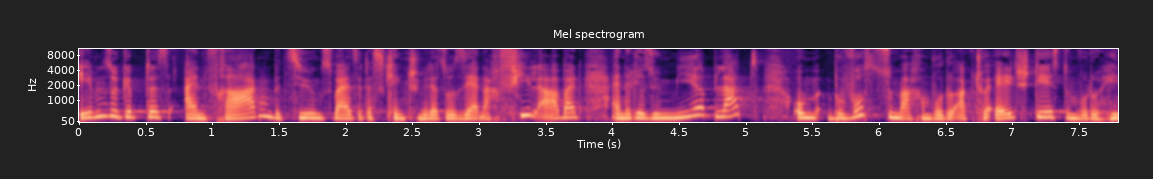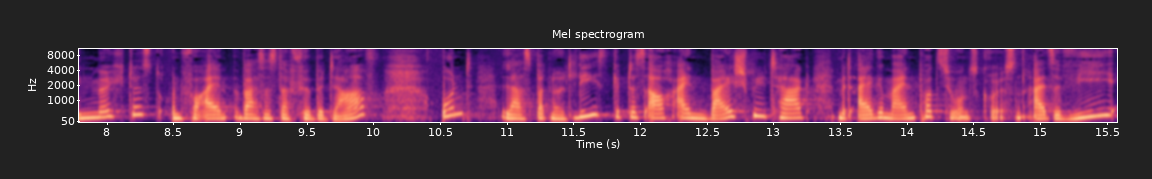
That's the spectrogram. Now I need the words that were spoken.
Ebenso gibt es ein Fragen, beziehungsweise, das klingt schon wieder so sehr nach viel Arbeit, ein Resümierblatt, um bewusst zu machen, wo du aktuell stehst und wo du hin möchtest und vor allem, was es dafür bedarf. Und last but not least gibt es auch einen Beispieltag mit allgemeinen Portionsgrößen, also wie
